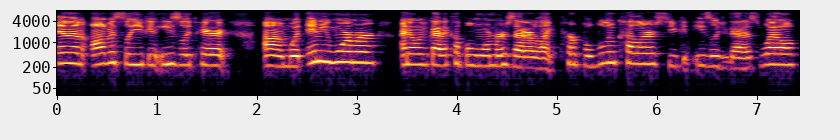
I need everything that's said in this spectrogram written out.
And then obviously you can easily pair it um, with any warmer. I know we've got a couple warmers that are like purple blue colors, so you can easily do that as well.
